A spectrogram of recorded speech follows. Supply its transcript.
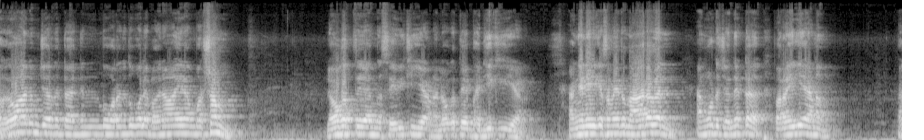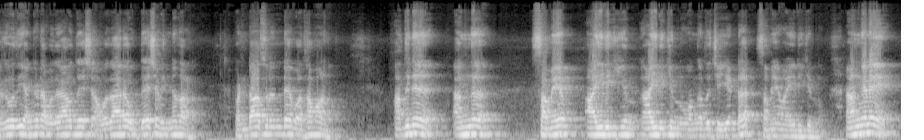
ഭഗവാനും ചേർന്നിട്ട് മുമ്പ് പറഞ്ഞതുപോലെ പതിനായിരം വർഷം ലോകത്തെ അങ്ങ് സേവിക്കുകയാണ് ലോകത്തെ ഭരിക്കുകയാണ്. അങ്ങനെയൊക്കെ സമയത്ത് നാരദൻ അങ്ങോട്ട് ചെന്നിട്ട് പറയുകയാണ് ഭഗവതി അങ്ങയുടെ അവതാരോദ്ദേശം അവതാര ഉദ്ദേശം ഇന്നതാണ്. പണ്ടാസുരന്റെ വധമാണ്. അതിന് അങ്ങ് സമയം ആയിരിക്കും ആയിരിക്കുന്നു. അങ്ങത് ചെയ്യേണ്ട സമയമായിരിക്കുന്നു. അങ്ങനെ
